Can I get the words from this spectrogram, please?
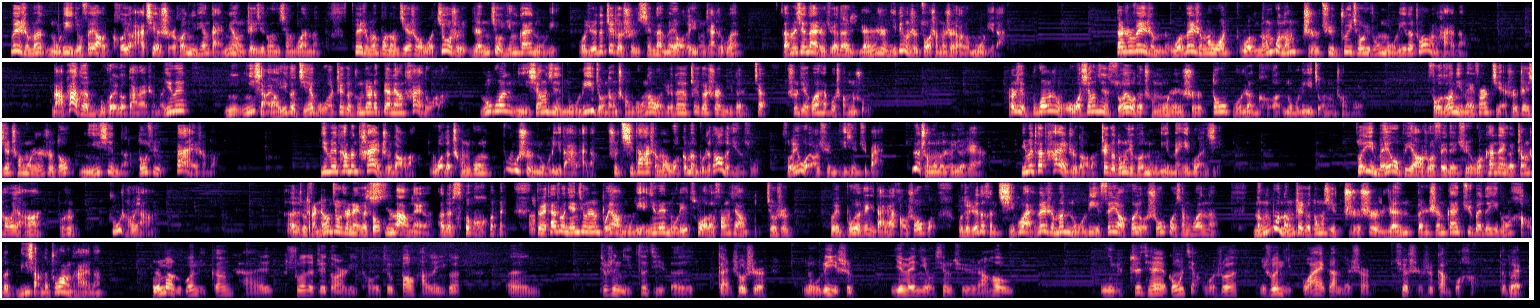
为什么努力就非要和咬牙切齿、和逆天改命这些东西相关呢？为什么不能接受？我就是人就应该努力。我觉得这个是现在没有的一种价值观。咱们现在是觉得人是一定是做什么事要有目的的。但是为什么我为什么我我能不能只去追求一种努力的状态呢？哪怕它不会给我带来什么，因为你你想要一个结果，这个中间的变量太多了。如果你相信努力就能成功，那我觉得这个是你的价世界观还不成熟。而且不光是我，我相信所有的成功人士都不认可努力就能成功，否则你没法解释这些成功人士都迷信的，都去拜什么，因为他们太知道了，我的成功不是努力带来的，是其他什么我根本不知道的因素，所以我要去迷信去拜。越成功的人越这样，因为他太知道了这个东西和努力没关系。所以没有必要说非得去。我看那个张朝阳啊，不是朱朝阳，呃，就反正就是那个新浪那个啊，对，搜狐那，对他说年轻人不要努力，因为努力错了方向，就是会不会给你带来好收获。我就觉得很奇怪，为什么努力非要和有收获相关呢？能不能这个东西只是人本身该具备的一种好的理想的状态呢？人们？如果你刚才说的这段里头就包含了一个，嗯。就是你自己的感受是，努力是因为你有兴趣，然后你之前也跟我讲过，说你说你不爱干的事儿，确实是干不好，对不对？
